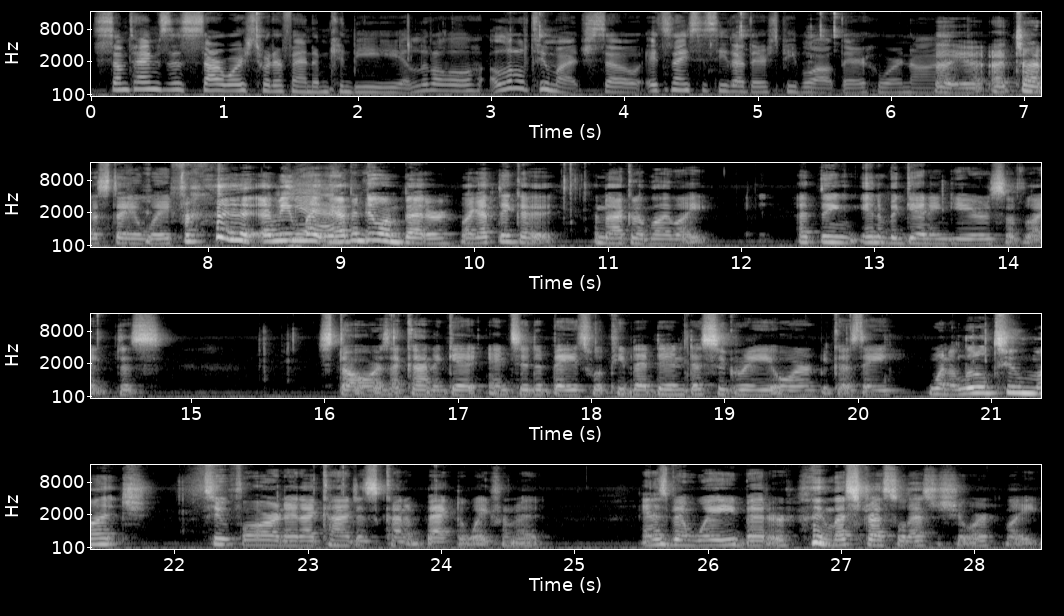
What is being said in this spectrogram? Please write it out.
sometimes the Star Wars Twitter fandom can be a little, a little too much. So it's nice to see that there's people out there who are not. Oh yeah, I try to stay away from. I mean, lately I've been doing better. Like I think I, I'm not gonna lie. Like I think in the beginning years of like just Star Wars, I kind of get into debates with people that didn't disagree or because they went a little too much, too far, and then I kind of just kind of backed away from it. And it's been way better and less stressful, that's for sure. Like,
